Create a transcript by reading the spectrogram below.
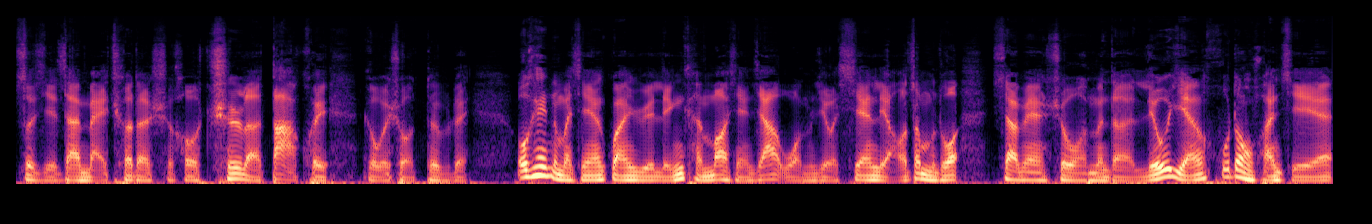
自己在买车的时候吃了大亏。各位说对不对？OK，那么今天关于林肯冒险家，我们就先聊这么多。下面是我们的留言互动环节。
